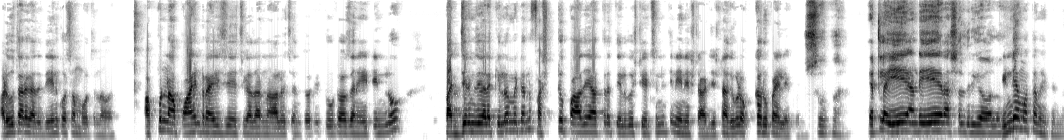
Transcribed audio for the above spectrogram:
అడుగుతారు కదా దేనికోసం పోతున్నావు? అని. అప్పుడు నా పాయింట్ రైజ్ చేయొచ్చు కదా అన్న ఆలోచనతో టూ థౌజండ్ ఎయిటీన్లో పద్దెనిమిది వేల కిలోమీటర్లు ఫస్ట్ పాదయాత్ర తెలుగు స్టేట్స్ నుంచి నేనే స్టార్ట్ చేసిన. అది కూడా ఒక్క రూపాయి లేకుండా. సూపర్. ఎట్లా ఏ అంటే ఏ రాష్ట్రాలు తిరిగేవాళ్ళు? ఇండియా మొత్తం అయిపోయింది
